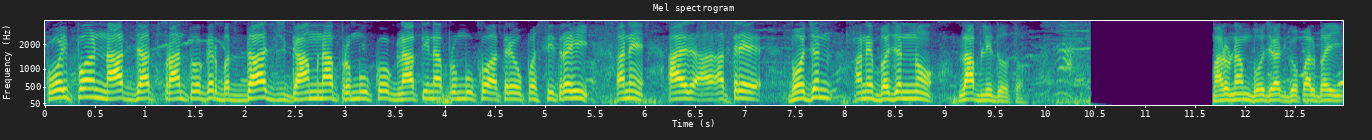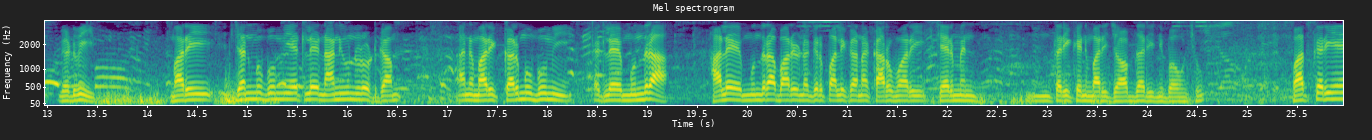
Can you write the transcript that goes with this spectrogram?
કોઈ પણ નાત જાત પ્રાંત વગર બધા જ ગામના પ્રમુખો, જ્ઞાતિના પ્રમુખો અત્રે ઉપસ્થિત રહી અને આ, અત્રે ભોજન અને ભજનનો લાભ લીધો હતો. મારું નામ ભોજરાજ ગોપાલભાઈ ગઢવી. મારી જન્મભૂમિ એટલે નાની ઉનરોટ ગામ અને મારી કર્મભૂમિ એટલે મુન્દ્રા. હાલે મુન્દ્રા બારવી નગરપાલિકાના કારોબારી ચેરમેન તરીકેની મારી જવાબદારી નિભાવું છું. વાત કરીએ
